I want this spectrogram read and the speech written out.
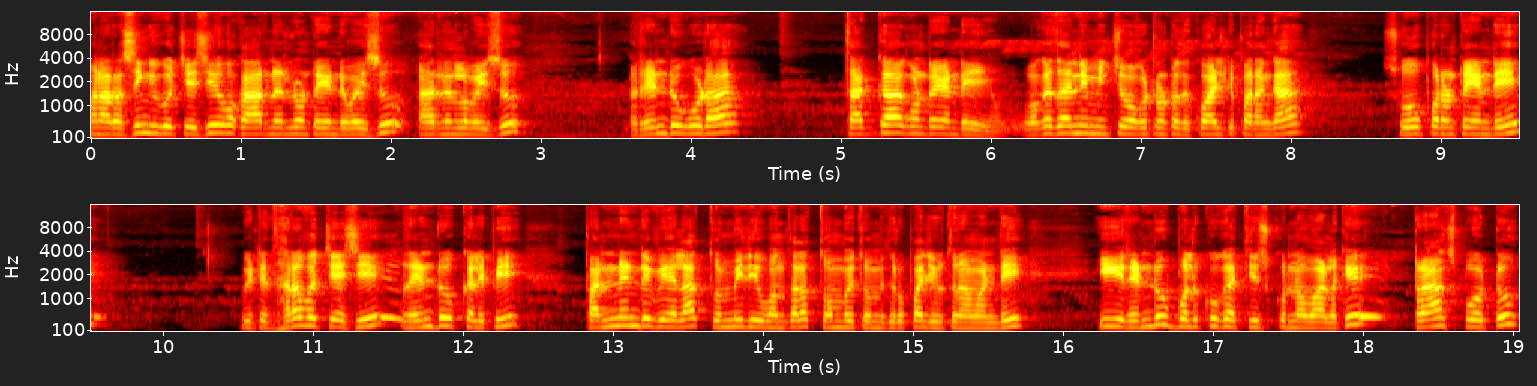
మన రసింగికి వచ్చేసి ఒక ఆరు నెలలు ఉంటాయండి వయసు ఆరు నెలల వయసు. రెండు కూడా తగ్గాగా ఉంటాయండి. ఒకదాన్ని మించి ఒకటి ఉంటుంది క్వాలిటీ పరంగా. సూపర్ ఉంటాయండి. వీటి ధర వచ్చేసి రెండు కలిపి పన్నెండు వేల తొమ్మిది వందల తొంభై తొమ్మిది రూపాయలు చెబుతున్నామండి. ఈ రెండు బల్కుగా తీసుకున్న వాళ్ళకి ట్రాన్స్పోర్టు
